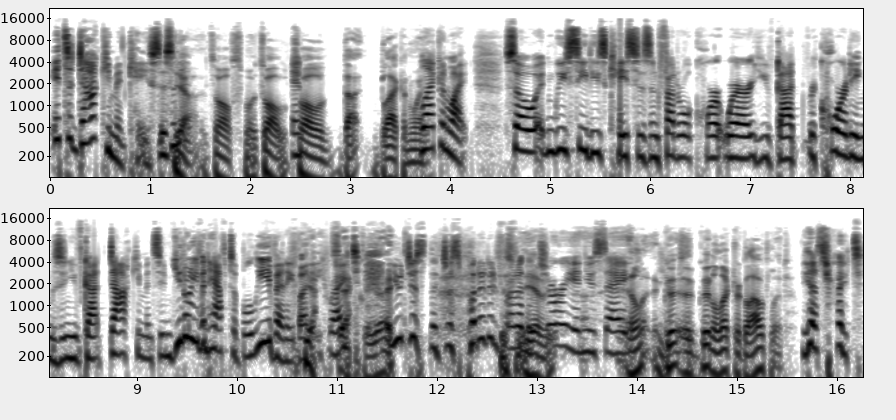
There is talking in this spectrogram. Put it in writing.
It's a document case, isn't it? Yeah, it's all small. It's all it's And- all di- black and white. Black and white. So, and we see these cases in federal court where you've got recordings and you've got documents, and you don't even have to believe anybody, Yeah, right? exactly right. You just just put it in Just- front of the yeah, jury and you say, a, good, a good electrical outlet. "Yes, right."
